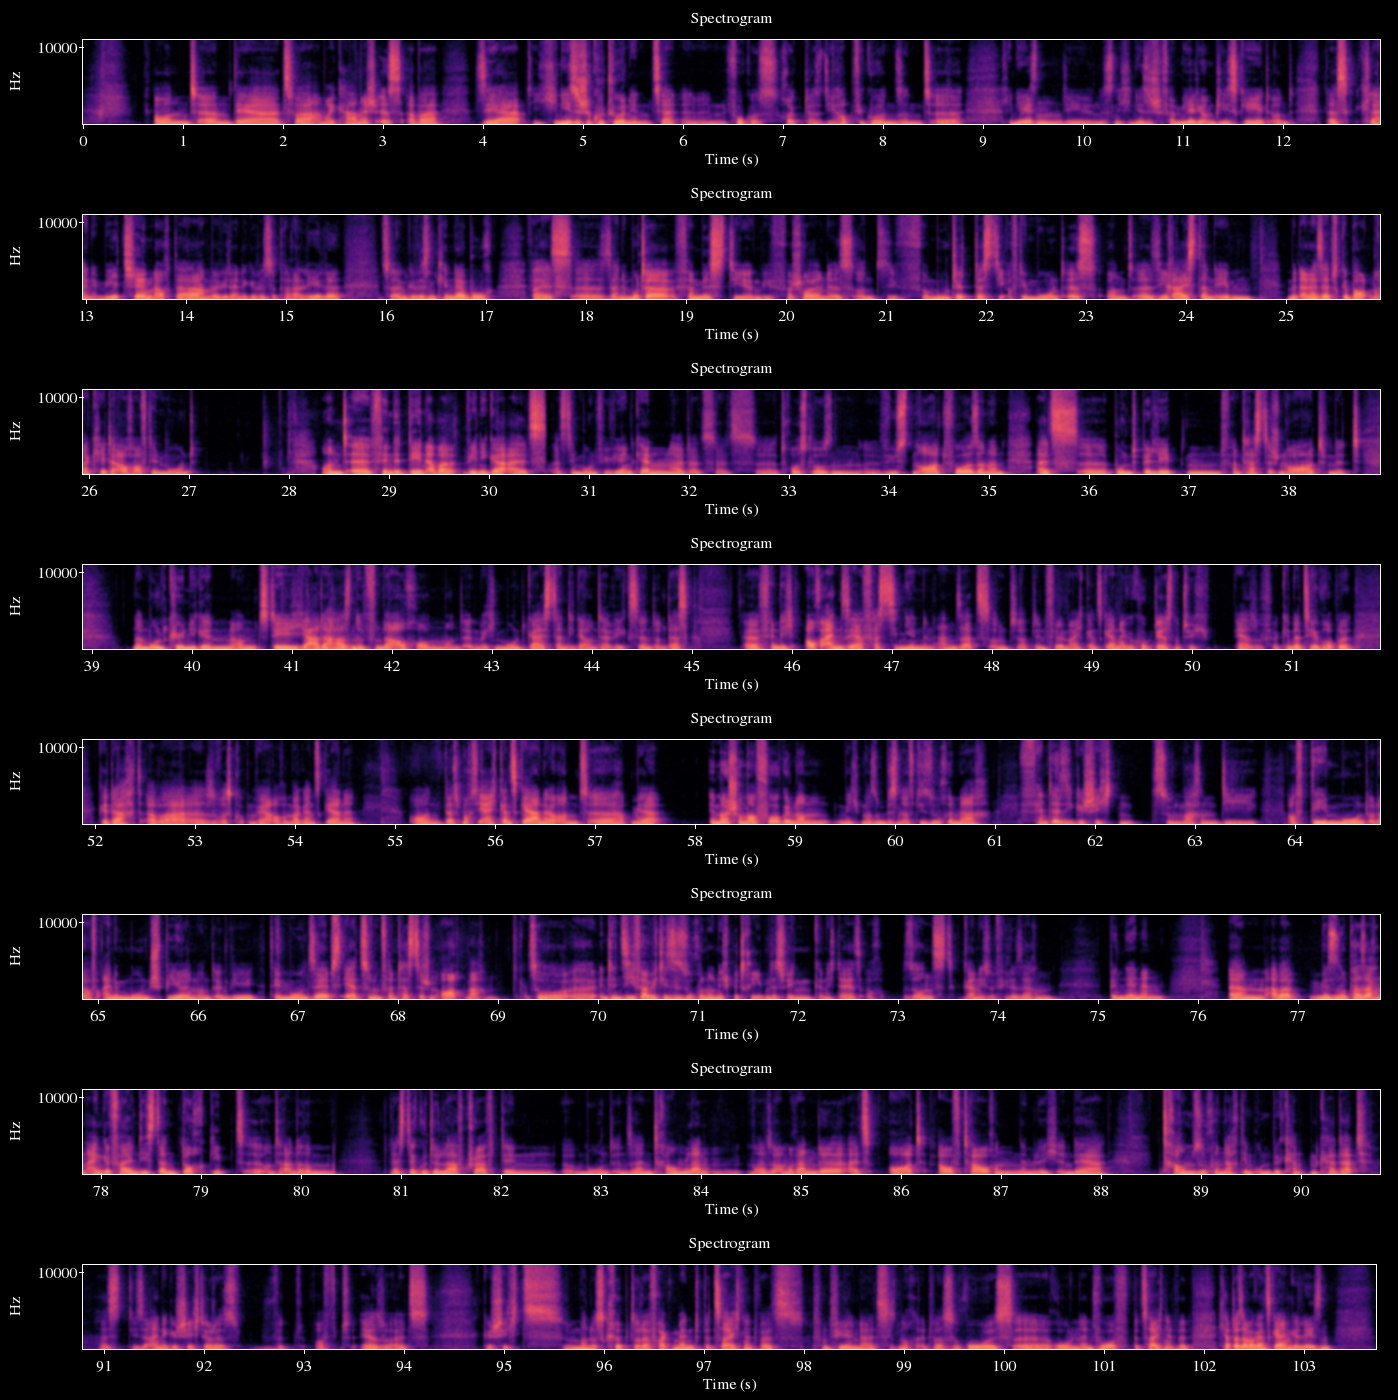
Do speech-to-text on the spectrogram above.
und ähm, der zwar amerikanisch ist, aber sehr die chinesische Kultur in den, in den Fokus rückt. Also die Hauptfiguren sind äh, Chinesen, die, das ist eine chinesische Familie, um die es geht und das kleine Mädchen, auch da haben wir wieder eine gewisse Parallele zu einem gewissen Kinderbuch, weil es äh, seine Mutter vermisst, die irgendwie verschollen ist und sie vermutet, dass die auf dem Mond ist und äh, sie reist dann eben mit einer selbstgebauten Rakete auch auf den Mond und äh, findet den aber weniger als, als den Mond, wie wir ihn kennen, halt als, als äh, trostlosen äh, Wüstenort vor, sondern als äh, bunt belebten, fantastischen Ort mit einer Mondkönigin und die Jadehasen hüpfen da auch rum und irgendwelchen Mondgeistern, die da unterwegs sind. Und das äh, finde ich auch einen sehr faszinierenden Ansatz und habe den Film eigentlich ganz gerne geguckt. Der ist natürlich eher so für Kinderzielgruppe gedacht, aber äh, sowas gucken wir auch immer ganz gerne. Und das mochte ich eigentlich ganz gerne und äh, habe mir immer schon mal vorgenommen, mich mal so ein bisschen auf die Suche nach Fantasy-Geschichten zu machen, die auf dem Mond oder auf einem Mond spielen und irgendwie den Mond selbst eher zu einem fantastischen Ort machen. So äh, intensiv habe ich diese Suche noch nicht betrieben, deswegen kann ich da jetzt auch sonst gar nicht so viele Sachen benennen. Ähm, aber mir sind so ein paar Sachen eingefallen, die es dann doch gibt. Äh, unter anderem lässt der gute Lovecraft den äh, Mond in seinen Traumlanden mal so am Rande als Ort auftauchen, nämlich in der Traumsuche nach dem unbekannten Kadat. Heißt diese eine Geschichte, oder es wird oft eher so als Geschichtsmanuskript oder Fragment bezeichnet, weil es von vielen als noch etwas rohes, äh, rohen Entwurf bezeichnet wird. Ich habe das aber ganz gern gelesen.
